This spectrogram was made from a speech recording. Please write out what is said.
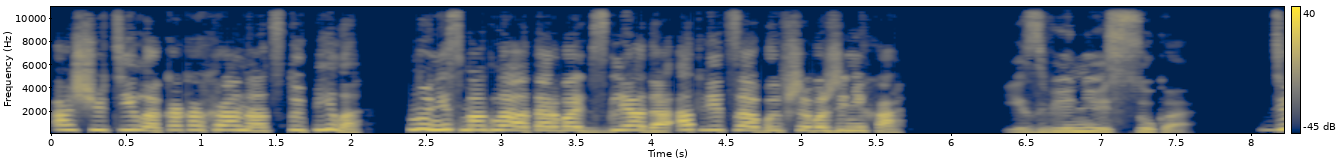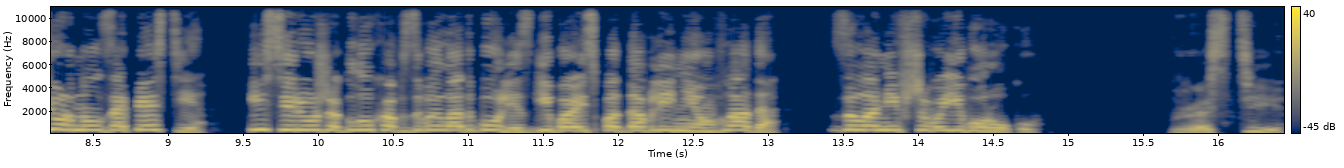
Ощутила, как охрана отступила, но не смогла оторвать взгляда от лица бывшего жениха. «Извинись, сука!» Дернул запястье, и Сережа глухо взвыл от боли, сгибаясь под давлением Влада, заломившего его руку. «Прости!»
